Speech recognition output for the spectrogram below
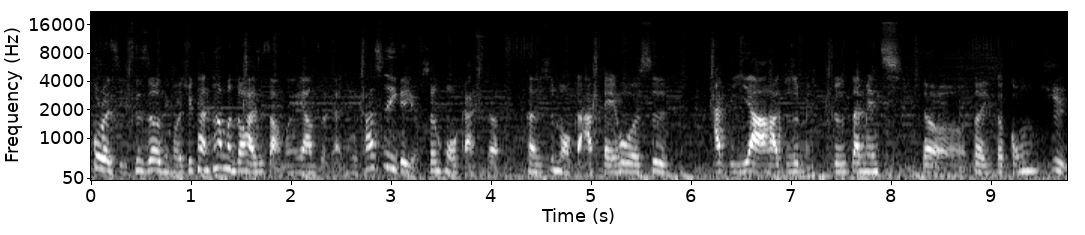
过了几次之后，你回去看，他们都还是长那个样子的感觉。它是一个有生活感的，可能是某个阿伯或者是阿迪亚，他就是每就是在那边骑的的一个工具。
